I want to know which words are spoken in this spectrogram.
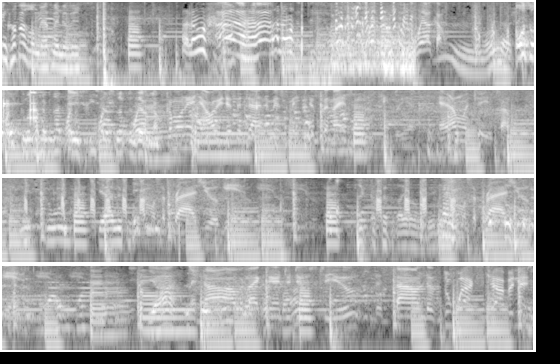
in den Kofferraum werfen, wenn du willst. Hallo? Hallo? Welcome. Auto aufgemacht, ich habe gesagt, ey, ich rieche da schlappe Seppen. Welcome. Come on in, y'all. You just in time to miss me. It's the nice people here. And I'm gonna tell you something. Nicht so gerne. I'm gonna surprise you again. Kriegst du für 3 Euro. I'm gonna surprise you again. Ja, es ist schon. Now I would like to introduce to you sound of the wax cabinet.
